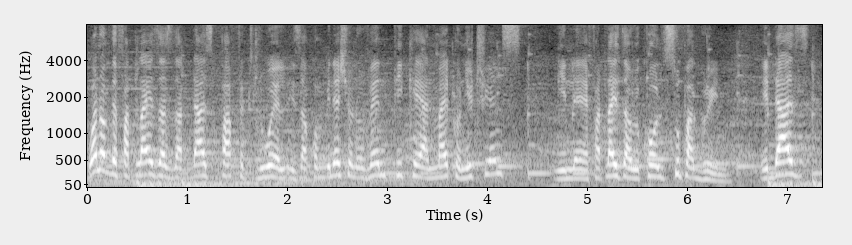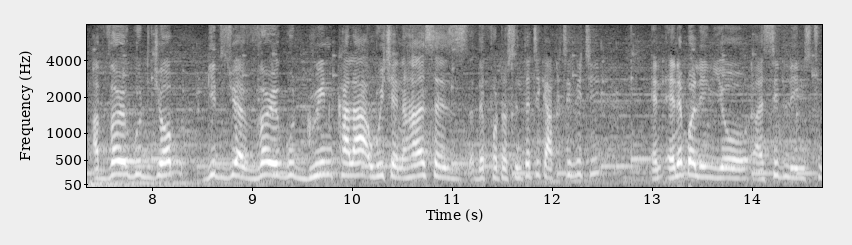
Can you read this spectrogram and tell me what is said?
one of the fertilizers that does perfectly well is a combination of NPK and micronutrients in a fertilizer we call Super Green. It does a very good job, gives you a very good green color which enhances the photosynthetic activity and enabling your uh, seedlings to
